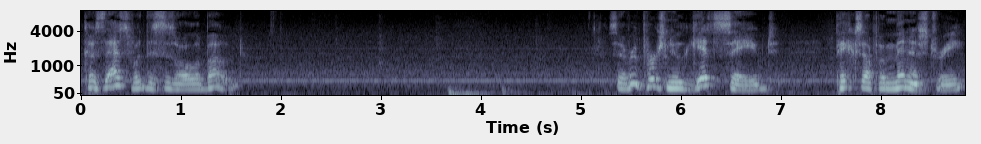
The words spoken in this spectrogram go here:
Because that's what this is all about. So every person who gets saved picks up a ministry,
